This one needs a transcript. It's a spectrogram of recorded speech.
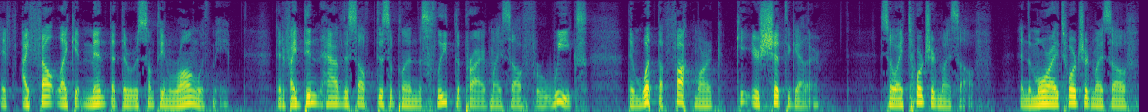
If I felt like it meant that there was something wrong with me. That if I didn't have the self discipline to sleep deprive myself for weeks, then what the fuck, Mark? Get your shit together. So I tortured myself. And the more I tortured myself,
